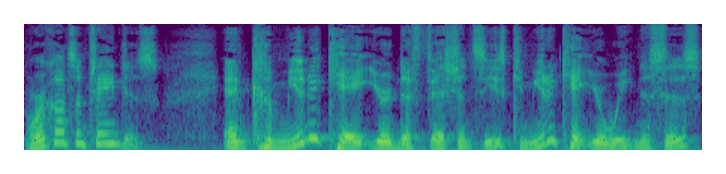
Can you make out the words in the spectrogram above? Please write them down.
Work on some changes and communicate your deficiencies, communicate your weaknesses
